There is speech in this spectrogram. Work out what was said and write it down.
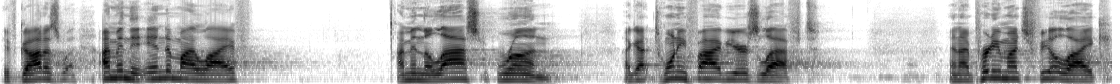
If God is, I'm in the end of my life, I'm in the last run I got 25 years left. And I pretty much feel like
